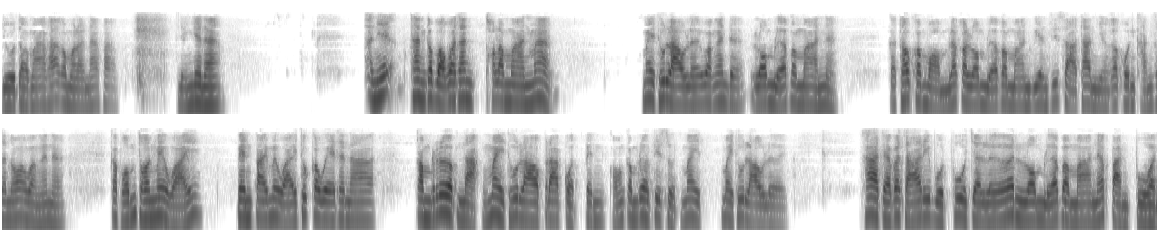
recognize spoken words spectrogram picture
อยู่ต่อมาพระก็มรณะภาพ อย่างเงี้ยนะ อันนี้ท่านก็บอกว่าท่านทรมานมาก ไม่ทุเลาเลยว่างั้นเด้อลมเหลือประมาณเนี่ยกระทบกระหม่อมแล้วก็ลมเหลือประมาณเวียนศีรษะท่านอย่างกับคนขันสนอว่างั้นนะกระผมทนไม่ไหว เป็นไปไม่ไหวทุกเวทนากำเริบหนักไม่ทุเลาปรากฏเป็นของกำเริบที่สุดไม่ไม่ทุเลาเลย ข้าแต่ภาษาริบุตรผู้เจริญลมเหลือประมาณเนื้อปั่นป่วน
